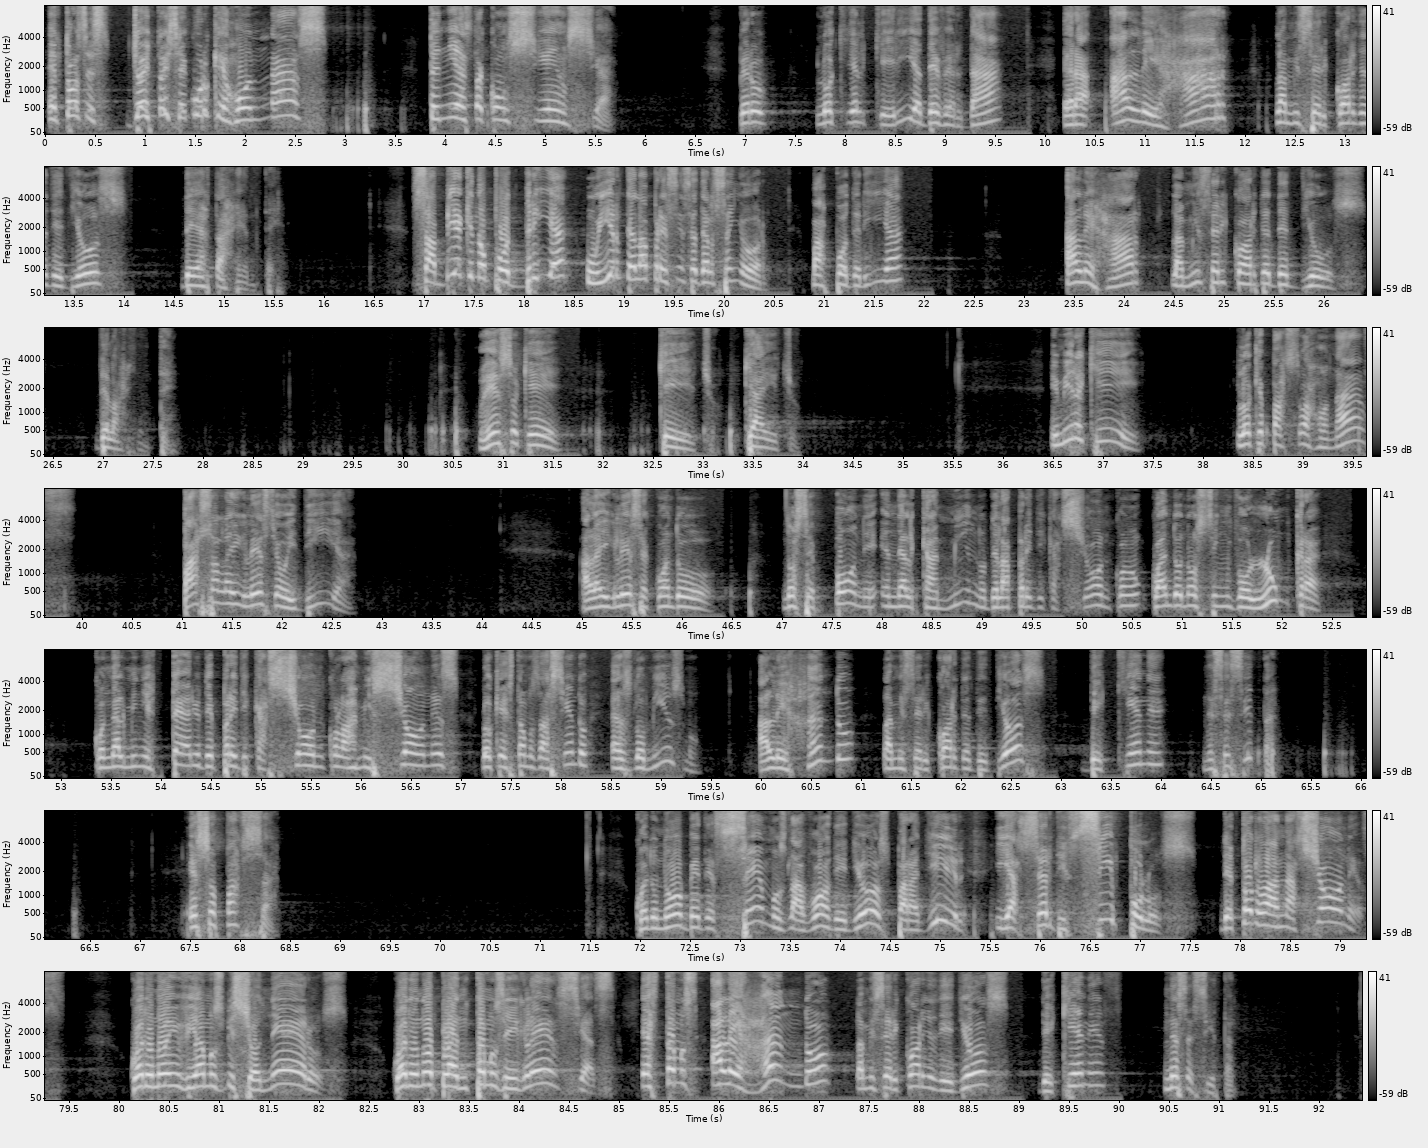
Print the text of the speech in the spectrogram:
Entonces, yo estoy seguro que Jonás tenía esta conciencia, pero lo que él quería de verdad era alejar la misericordia de Dios de esta gente. Sabia que não poderia huir da presença do Senhor, mas poderia alejar a misericórdia de Deus de la gente. Isso que que hecho, que ha hecho. E mira aqui lo que passou a Jonás Pasa a la iglesia hoy día. A la iglesia cuando no se pone en el camino de la predicación, cuando no se involucra con el ministerio de predicación, con las misiones, lo que estamos haciendo es lo mismo, alejando la misericordia de Dios de quien necesita. Eso pasa. quando não obedecemos a voz de Deus para ir e a ser discípulos de todas as nações, quando não enviamos missioneiros, quando não plantamos igrejas, estamos alejando a misericórdia de Deus de quienes necessitam.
